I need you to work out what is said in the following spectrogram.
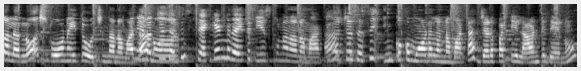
కలర్లో స్టోన్ అయితే వచ్చింది అనమాట వచ్చేసేసి సెకండ్ అయితే తీసుకున్నాను అనమాట వచ్చేసేసి ఇంకొక మోడల్ అన్నమాట. జడపట్టి లాంటిదేను.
